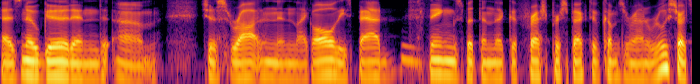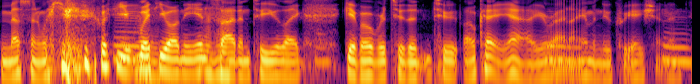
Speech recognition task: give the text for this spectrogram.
as no good and um just rotten and like all these bad mm. things but then like the fresh perspective comes around and really starts messing with you with you with mm. you on the mm-hmm. inside until you like give over to the to okay yeah you're right i mm. am a new creation. And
